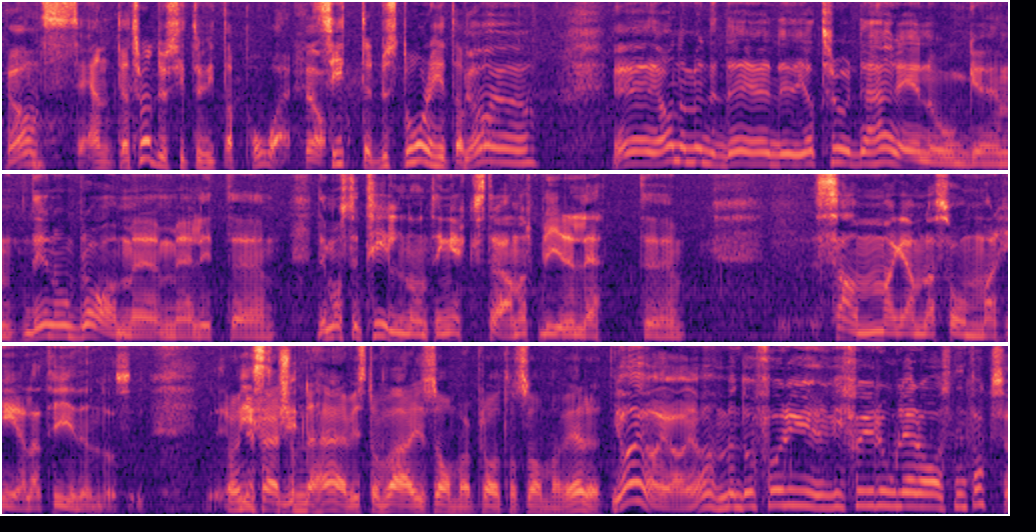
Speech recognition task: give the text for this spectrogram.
Ja. Vincent, jag tror att du sitter och hittar på här. Ja. Sitter, du står och hittar på. Ja, ja, ja. Eh, Ja, nej, men det, det, jag tror det här är nog, eh, det är nog bra med, med lite... Det måste till någonting extra, annars blir det lätt eh, samma gamla sommar hela tiden. Då. Ungefär Visst, som vi, det här, vi står varje sommar och pratar om sommarvädret. Ja, ja, ja, ja, men då får ju- vi får ju roligare avsnitt också.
